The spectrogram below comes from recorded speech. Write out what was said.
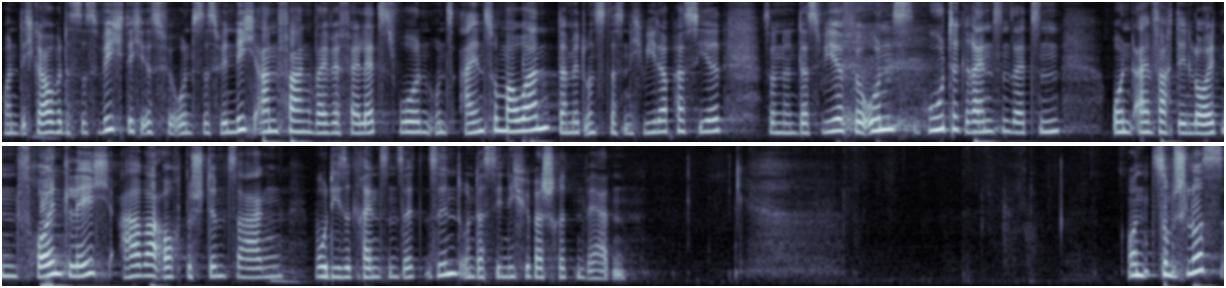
Und ich glaube, dass es wichtig ist für uns, dass wir nicht anfangen, weil wir verletzt wurden, uns einzumauern, damit uns das nicht wieder passiert, sondern dass wir für uns gute Grenzen setzen und einfach den Leuten freundlich, aber auch bestimmt sagen, wo diese Grenzen sind und dass sie nicht überschritten werden. Und zum Schluss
